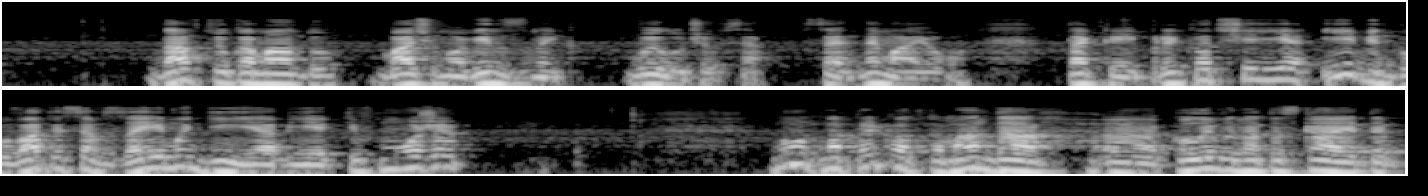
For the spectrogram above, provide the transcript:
Дав цю команду, бачимо, він зник, вилучився. Все, нема його. Такий приклад ще є. І відбуватися взаємодія об'єктів може. Ну, наприклад, команда, е, коли ви натискаєте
